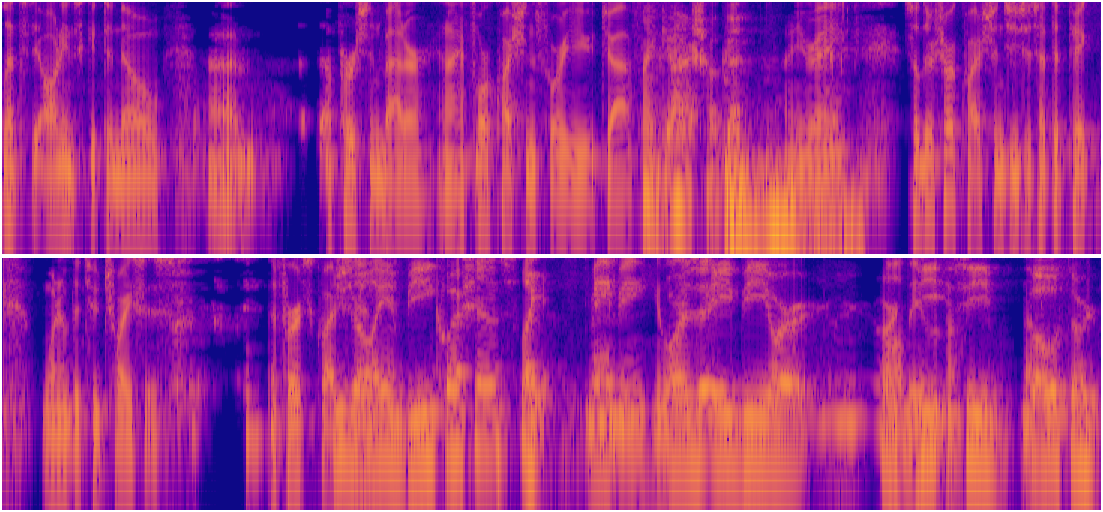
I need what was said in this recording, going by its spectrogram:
lets the audience get to know uh, a person better, and I have four questions for you, Jeff. My gosh, okay. Are you ready? So they're short questions. You just have to pick one of the two choices. The first question. These are all A and B questions, like Maybe you'll. or is it A, B, or or All the D, both, or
